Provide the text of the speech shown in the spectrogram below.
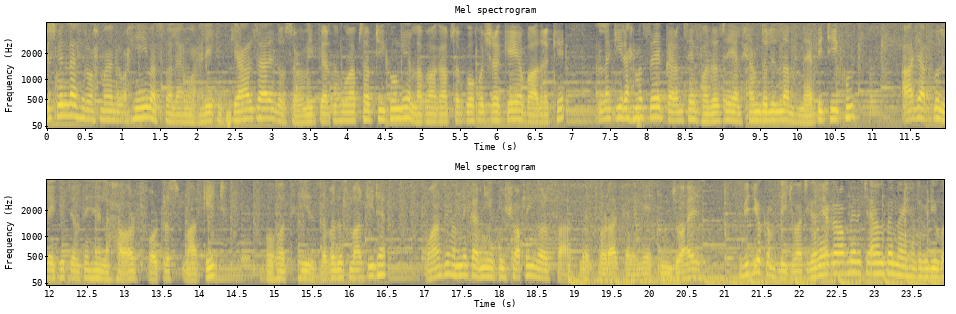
बिसमीम अल्लाम क्या हाल चाल है दोस्तों? उम्मीद करता हूँ आप सब ठीक होंगे। अल्लाह पाक आप सबको खुश रखे, आबाद रखे। अल्लाह की रहमत से, करम से, फजल से, अल्हम्दुलिल्लाह, मैं भी ठीक हूँ। आज आपको लेके चलते हैं लाहौर फोर्ट्रेस मार्केट। बहुत ही ज़बरदस्त मार्केट है। वहाँ से हमने करनी है कुछ शॉपिंग और साथ में थोड़ा करेंगे इंजॉय वीडियो कंप्लीट वॉच करें। अगर आप मेरे चैनल पर नए हैं तो वीडियो को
